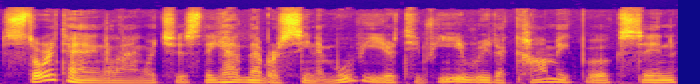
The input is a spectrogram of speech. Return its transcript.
storytelling languages. They had never seen a movie or TV, read a comic book, seen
